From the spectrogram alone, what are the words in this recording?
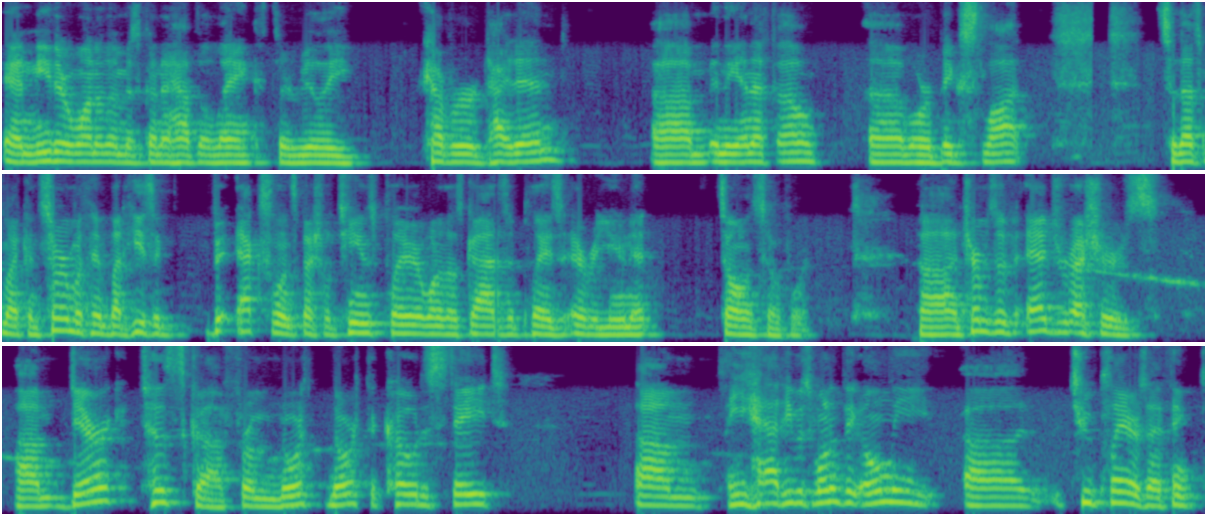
and neither one of them is going to have the length to really cover tight end um, in the NFL uh, or a big slot. So that's my concern with him. But he's an excellent special teams player, one of those guys that plays every unit, so on and so forth. Uh, in terms of edge rushers, um, Derrek Tuszka from North North Dakota State. Um, he had he was one of the only uh, two players. I think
